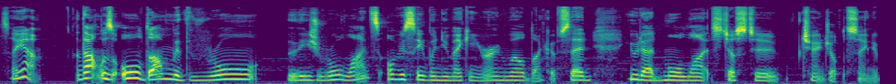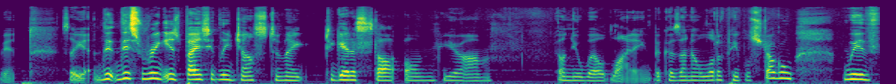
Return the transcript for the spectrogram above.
So yeah, that was all done with raw these raw lights. Obviously, when you're making your own world, like I've said, you would add more lights just to change up the scene a bit. So yeah, th this rig is basically just to make to get a start on your um on your world lighting because I know a lot of people struggle with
